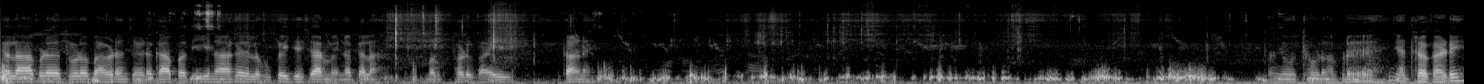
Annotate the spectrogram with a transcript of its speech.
પહેલાં આપણે થોડો બાવડાને ઝેડે કાપત એ નાખે, એટલે હુકાઈ જાય ચાર મહિના પહેલાં. મગફળી પાઈ તાણે. તો થોડો આપણે યાત્રા કાઢી.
